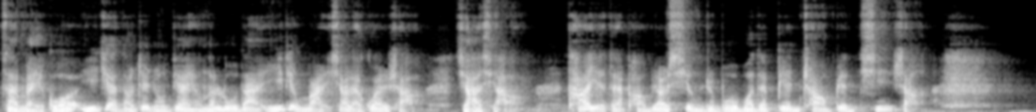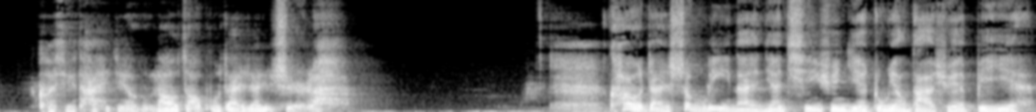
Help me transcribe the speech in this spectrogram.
在美国，一见到这种电影的录带，一定买下来观赏。假想他也在旁边兴致勃勃地边唱边欣赏。可惜他已经老早不在人世了。抗战胜利那年，秦勋杰中央大学毕业。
